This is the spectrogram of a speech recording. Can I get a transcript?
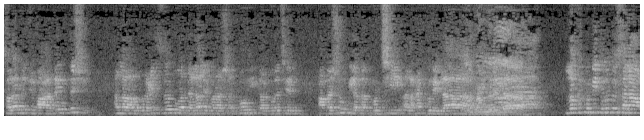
সালাতুল জুমা আদায়ের উদ্দেশ্যে আল্লাহ রাব্বুল ইজ্জত ওয়া জালালে বারাশার তৌফিক দান করেছেন। আমরা শুকরিয়া আদায় করছি। আলহামদুলিল্লাহ। আলহামদুলিল্লাহ। লক্ষ কোটি দরুদ সালাম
